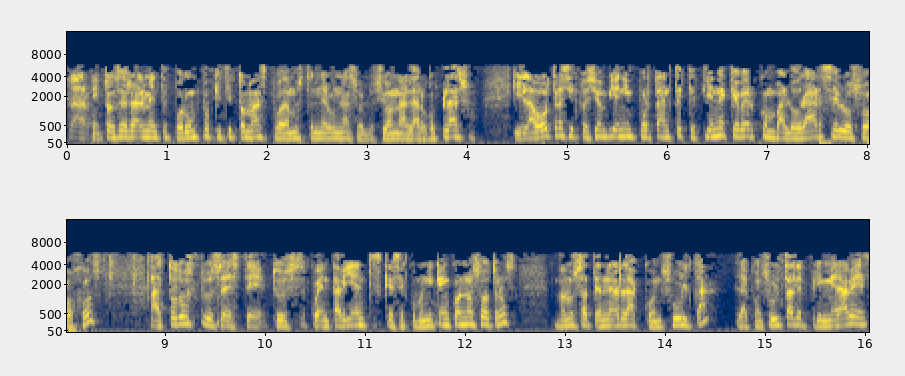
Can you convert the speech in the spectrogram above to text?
Claro. Entonces realmente por un poquitito más podemos tener una solución a largo plazo. Y la otra situación bien importante que tiene que ver con valorarse los ojos a todos tus este tus cuentavientes que se comuniquen con nosotros, vamos a tener la consulta, la consulta de primera vez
